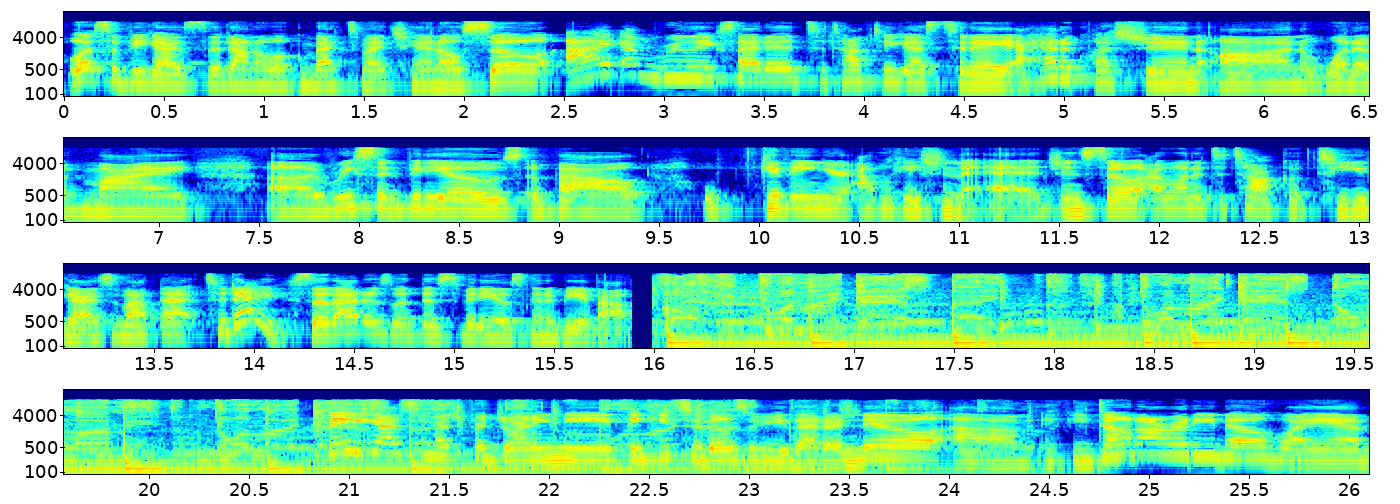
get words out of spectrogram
What's up you guys, it's Donna. Welcome back to my channel. So I am really excited to talk to you guys today. I had a question on one of my uh, recent videos about giving your application the edge. And so I wanted to talk to you guys about that today. So that is what this video is going to be about. Guys so much for joining me. Thank you to those of you that are new. Um, if you don't already know who I am,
